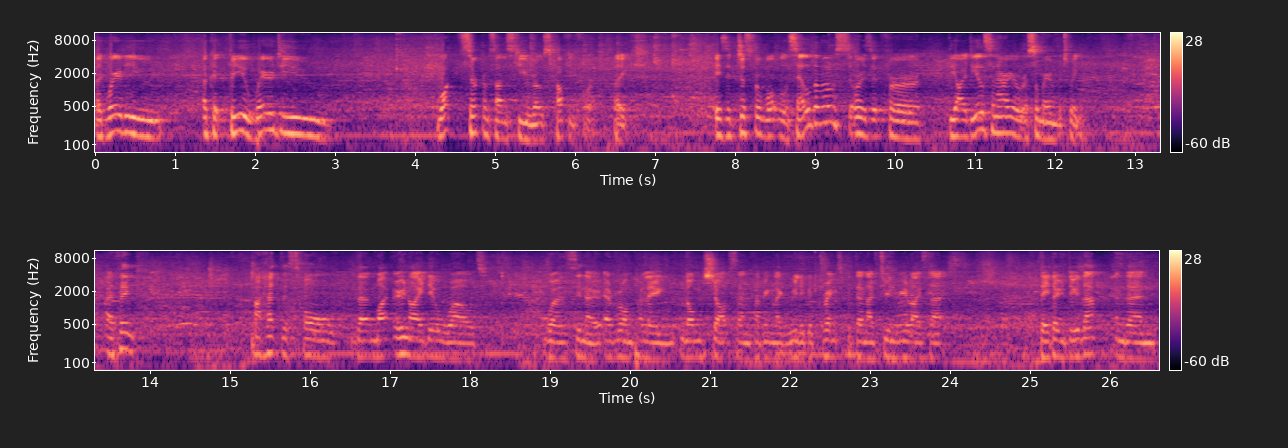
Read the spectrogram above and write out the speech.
like, where do you, okay, for you, where do you, what circumstance do you roast coffee for? Like, is it just for what will sell the most, or is it for the ideal scenario, or somewhere in between? I think I had this whole that my own ideal world was you know everyone pulling long shots and having like really good drinks, but then I soon realized that they don't do that, and then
